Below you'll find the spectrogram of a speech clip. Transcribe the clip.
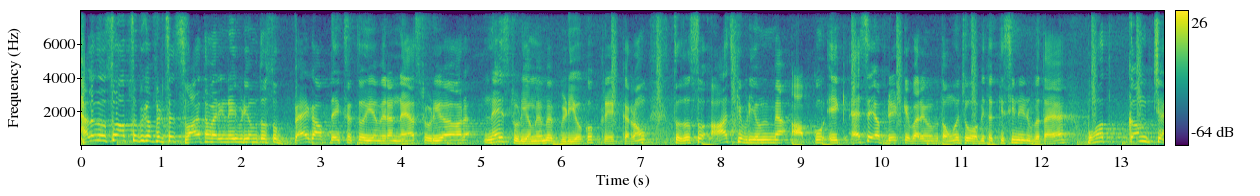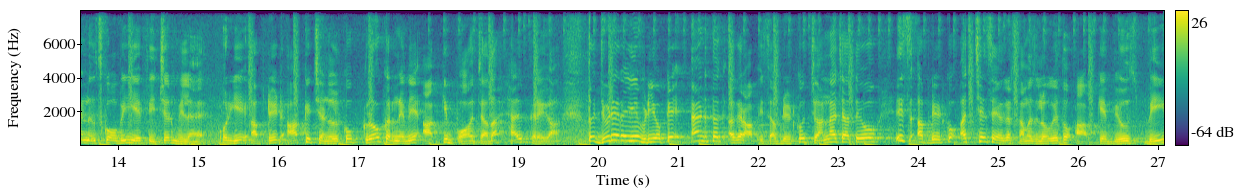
हेलो दोस्तों, आप सभी का फिर से स्वागत है हमारी नई वीडियो में। दोस्तों, बैग आप देख सकते हो, ये मेरा नया स्टूडियो है और नए स्टूडियो में मैं वीडियो को क्रिएट कर रहा हूँ। तो दोस्तों, आज की वीडियो में मैं आपको एक ऐसे अपडेट के बारे में बताऊँगा जो अभी तक किसी ने नहीं बताया है। बहुत कम चैनल्स को भी ये फीचर मिला है और ये अपडेट आपके चैनल को ग्रो करने में आपकी बहुत ज़्यादा हेल्प करेगा। तो जुड़े रहिए वीडियो के एंड तक। अगर आप इस अपडेट को जानना चाहते हो, इस अपडेट को अच्छे से अगर समझ लोगे तो आपके व्यूज़ भी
